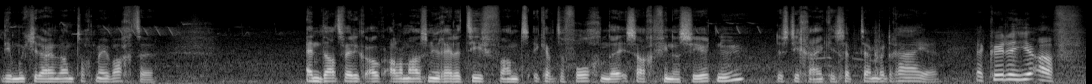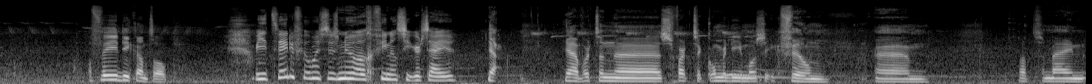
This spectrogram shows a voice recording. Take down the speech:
Die moet je daar dan toch mee wachten. En dat weet ik ook allemaal is nu relatief, want ik heb de volgende, is al gefinancierd nu. Dus die ga ik in september draaien. Ja, kun je er hier af? Of wil je die kant op? Maar je tweede film is dus nu al gefinancierd, zei je? Ja, het wordt een eh, zwarte comedy mozaïekfilm. Ehm wat mijn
